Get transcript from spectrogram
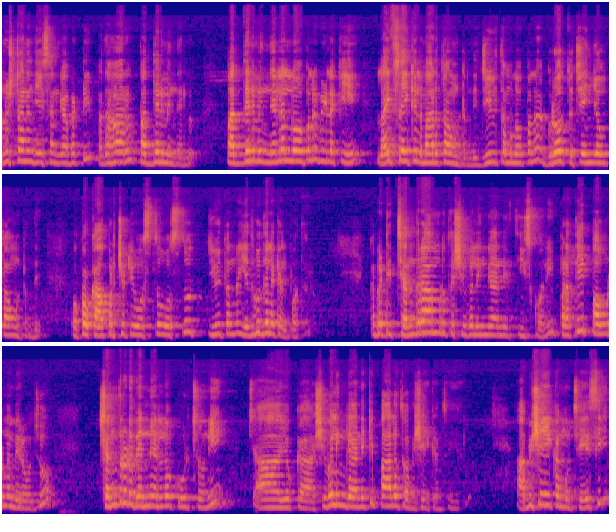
అనుష్ఠానం చేశాను కాబట్టి పదహారు పద్దెనిమిది నెలలు. పద్దెనిమిది నెలల లోపల వీళ్ళకి లైఫ్ సైకిల్ మారుతూ ఉంటుంది. జీవితం లోపల గ్రోత్ చేంజ్ అవుతూ ఉంటుంది. ఒక్కొక్క ఆపర్చునిటీ వస్తూ వస్తూ జీవితంలో ఎదుగుదలకు వెళ్ళిపోతారు. కాబట్టి చంద్రామృత శివలింగాన్ని తీసుకొని ప్రతి పౌర్ణమి రోజు చంద్రుడి వెన్నెల్లో కూర్చొని ఆ యొక్క శివలింగానికి పాలతో అభిషేకం చేయాలి. అభిషేకము చేసి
